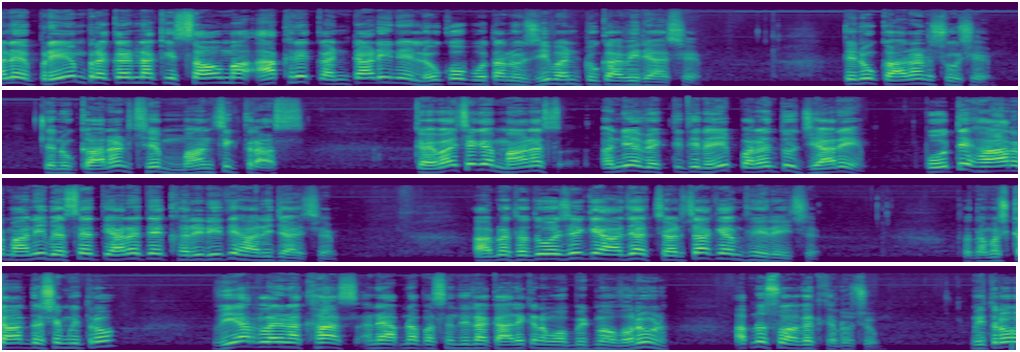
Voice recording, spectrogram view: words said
અને પ્રેમ પ્રકરણના કિસ્સાઓમાં આખરે કંટાળીને લોકો પોતાનું જીવન ટૂંકાવી રહ્યા છે. તેનું કારણ શું છે? તેનું કારણ છે માનસિક ત્રાસ. કહેવાય છે કે માણસ અન્ય વ્યક્તિથી નહીં, પરંતુ જ્યારે પોતે હાર માની બેસે, ત્યારે તે ખરી રીતે હારી જાય છે. આપણે થતું હશે કે આજે ચર્ચા કેમ થઈ રહી છે? તો નમસ્કાર દર્શક મિત્રો. વીઆર લાઈવના ખાસ અને આપના પસંદીદા કાર્યક્રમ ઓબિટમાં વરુણ આપનું સ્વાગત કરું છું. મિત્રો,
